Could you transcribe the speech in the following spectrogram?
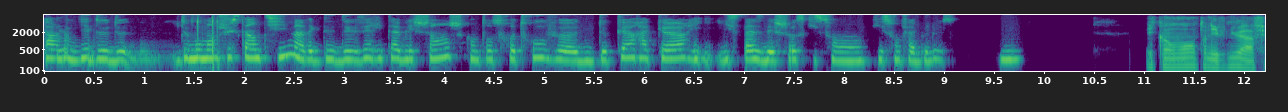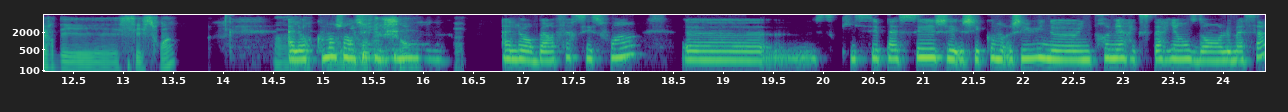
par le biais de, moments juste intimes, avec des, véritables échanges, quand on se retrouve de cœur à cœur, il, se passe des choses qui sont, fabuleuses. Mm. Et comment on est venu à faire ces soins? Alors, comment j'en suis venue Alors, ben, faire ces soins, euh, ce qui s'est passé, j'ai eu une, première expérience dans le massage,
